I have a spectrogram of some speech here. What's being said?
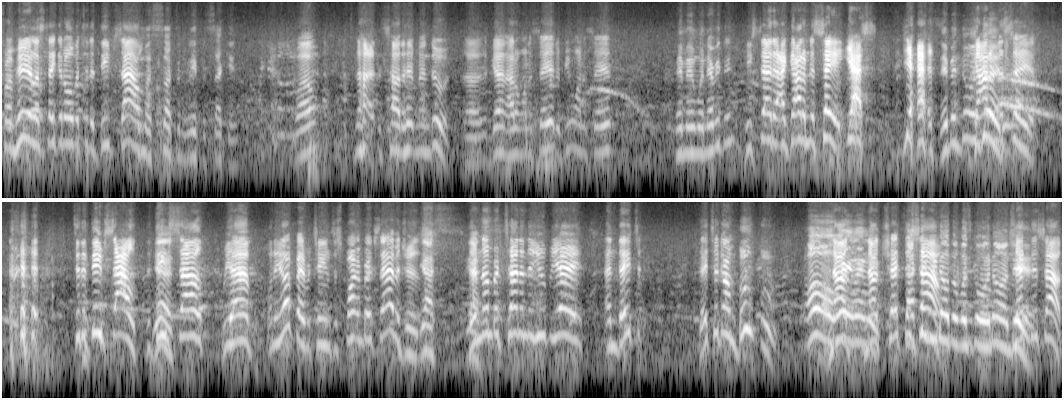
from here, let's take it over to the deep south. I'm gonna suck to play for second. Well, not. It's how the Hitmen do it. Uh, again, I don't want to say it. If you want to say it, Hitman win everything. he said it. I got him to say it. Yes, yes. They've been doing got good. him to say it. to the deep south. The deep Yes. south. We have one of your favorite teams, the Spartanburg Savages. Yes. They're yes. number ten in the UBA, and they t- they took on Bufu. Oh, Now- wait, wait, wait. now check this I think out. we know that what's going on Check there. this out.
